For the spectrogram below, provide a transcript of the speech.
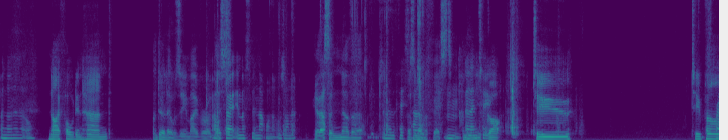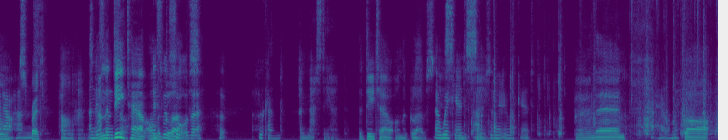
another little. knife holding hand. I'll do a little zoom over on Oh, this. so it must have been that one that was on it. Yeah, that's another. It's another fist That's hand. another fist, Mm, and, and then, then you've two. got two, two palm out hands. spread palm hands, And and, the one's sort of- detail on This the gloves. sort of a hook, hook hand. a nasty hand. The detail on the gloves They're is wicked. insane. Absolutely wicked. And then That hair on me. got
